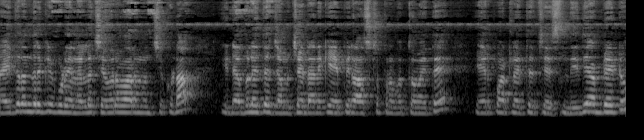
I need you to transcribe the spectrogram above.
రైతులందరికీ కూడా ఈ నెల చివరి వారం నుంచి కూడా ఈ డబ్బులు అయితే జమ చేయడానికి ఏపీ రాష్ట్ర ప్రభుత్వం అయితే ఏర్పాట్లు అయితే చేసింది. ఇది అప్డేటు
